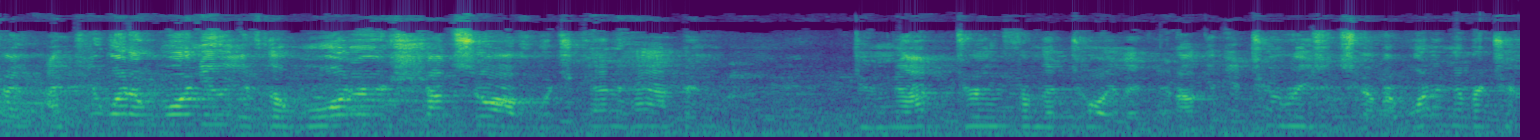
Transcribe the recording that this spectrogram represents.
great. I do want to warn you, if the water shuts off, which can happen, do not drink from the toilet. And I'll give you two reasons, number one and number two.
